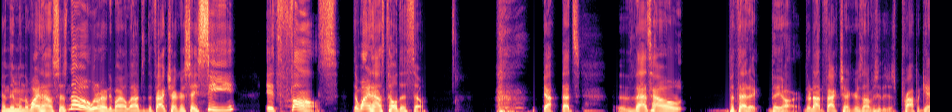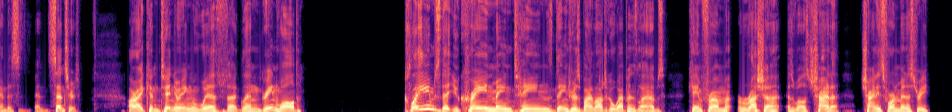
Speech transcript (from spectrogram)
And then when the White House says, no, we don't have any biolabs, the fact checkers say, see, it's false. The White House told us so yeah, that's that's how pathetic they are. They're not fact checkers, obviously, they're just propagandists and censors. All right, continuing with uh, Glenn Greenwald. Claims that Ukraine maintains dangerous biological weapons labs came from Russia as well as China. Chinese Foreign Ministry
